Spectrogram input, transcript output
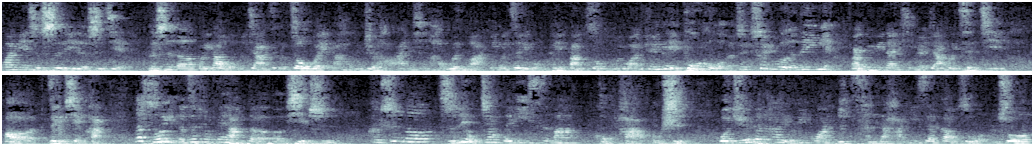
外面是势力的世界，可是呢，回到我们家这个周围啊，我们觉得好安心、好温暖，因为这里我们可以放松，我们完全可以暴露我们最脆弱的那一面，而不必担心人家会趁机呃这个陷害。那所以呢，这就非常的呃写实。可是呢，只有这样的意思吗？恐怕不是。我觉得它有另外一层的含义，是在告诉我们说，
